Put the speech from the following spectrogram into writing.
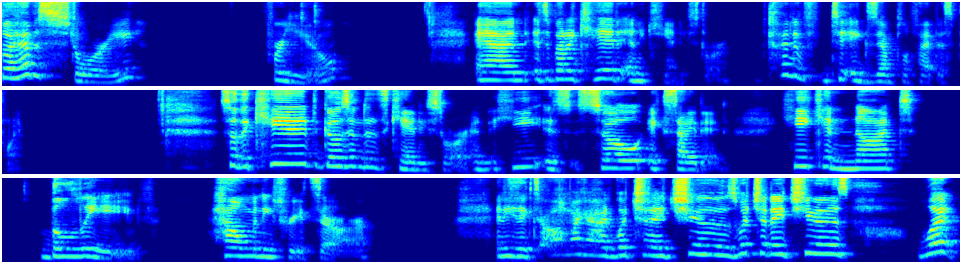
So I have a story for you, and it's about a kid in a candy store, kind of to exemplify this point. So the kid goes into this candy store and he is so excited. He cannot believe how many treats there are. And he thinks, oh my God, what should I choose? What should I choose? What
